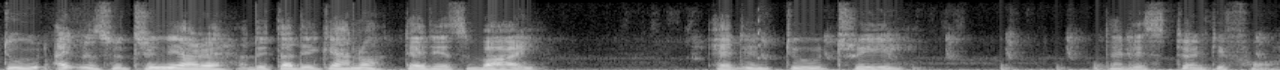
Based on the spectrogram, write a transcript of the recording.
two eight nasu three niare adi tadi kano that is by eight into three that is 24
